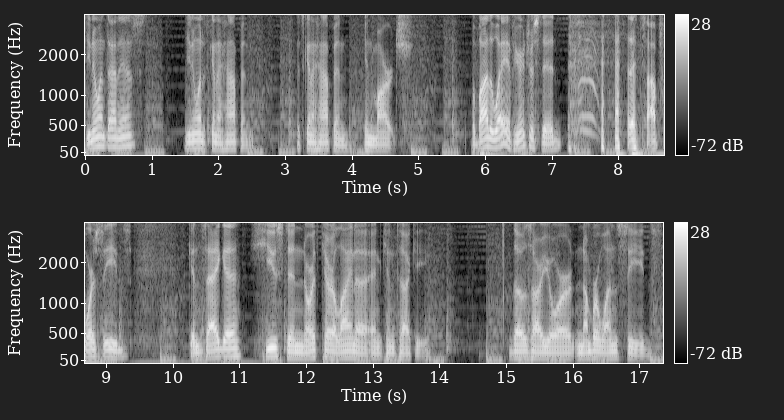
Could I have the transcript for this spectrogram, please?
do you know what that is? Do you know what's going to happen? It's going to happen in March. But by the way, if you're interested, the top 4 seeds Gonzaga, Houston, North Carolina and Kentucky. Those are your number 1 seeds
